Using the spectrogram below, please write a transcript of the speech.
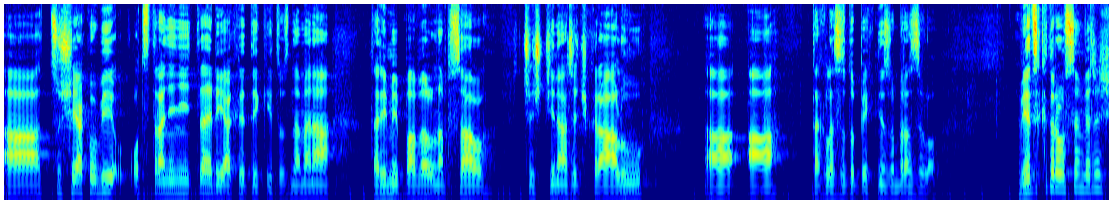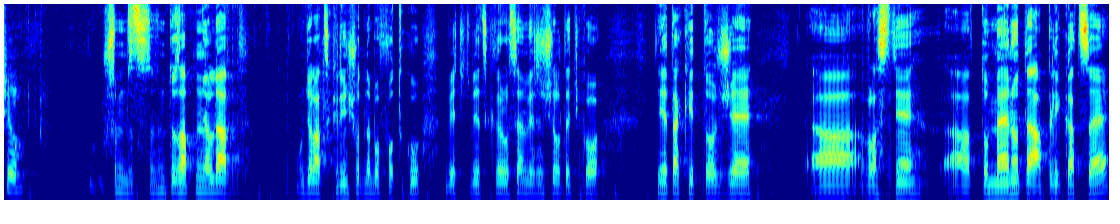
a což je jakoby odstranění té diakritiky. To znamená, tady mi Pavel napsal čeština řeč králů a, a takhle se to pěkně zobrazilo. Věc, kterou jsem vyřešil, už jsem, jsem to zapomněl dát, udělat screenshot nebo fotku, věc, věc kterou jsem vyřešil teďko, je taky to, že vlastně to jméno té aplikace,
